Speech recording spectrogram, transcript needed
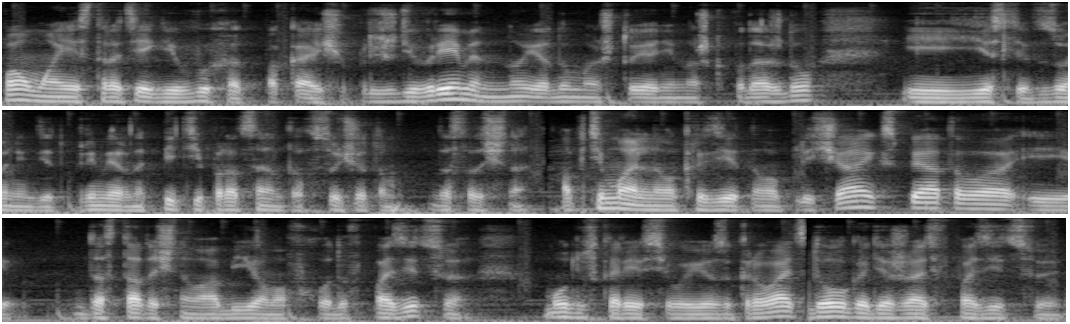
По моей стратегии выход пока еще преждевременен, но я думаю, что я немножко подожду. И если в зоне где-то примерно 5% с учетом достаточно оптимального кредитного плеча X5 и достаточного объема входа в позицию, буду, скорее всего, ее закрывать, долго держать в позицию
